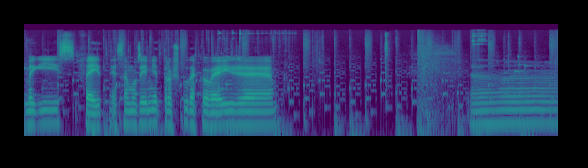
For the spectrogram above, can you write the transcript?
Maggie's Fate je samozřejmě trošku takovej, že... Uh,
